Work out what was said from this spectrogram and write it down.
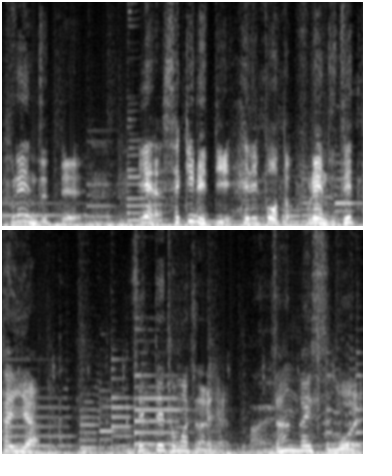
フフレンズってうん嫌やなセキュリティヘリポートフレンズ絶対嫌。絶対友達なれへん。はい。残骸すごい。コ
